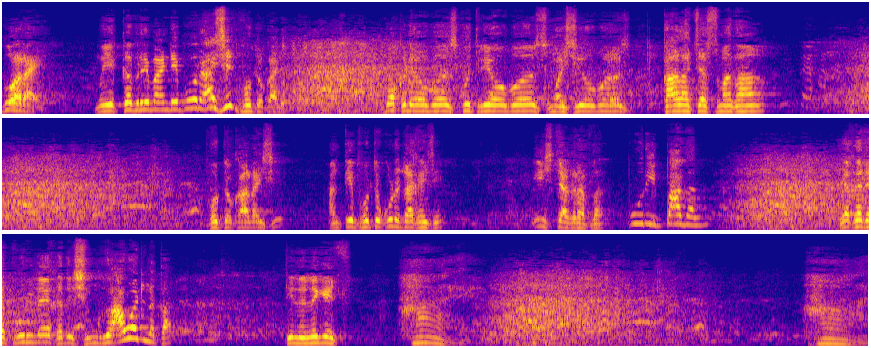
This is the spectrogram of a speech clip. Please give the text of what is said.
गोर आहे. मग एक कबरे मांडे पोर अशीच फोटो काढे. बोकडे बस कुत्रे बस म्हशी बस काळा चष्मा घा फोटो काढायचे आणि ते फोटो कुठे टाकायचे? इंस्टाग्रामला पुरी पागल. एखाद्या पुरीला एखादं शिंगरू आवडलं का? तिने लगेच हाय. हाय.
